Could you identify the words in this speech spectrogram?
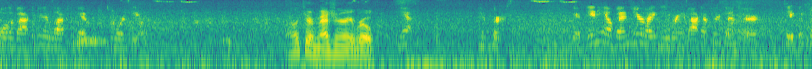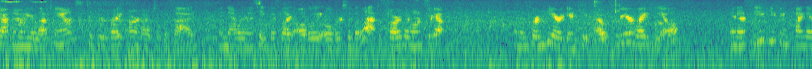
pull the back of your left hip towards the earth. I like your imaginary rope. Yeah. It works. Good. Inhale, bend your right knee, bring it back up through center. Take the strap now in your left hand. Take your right arm out to the side. And now we're going to take this leg all the way over to the left, as far as it wants to go. And then from here, again, kick out through your right heel. And now see if you can kind of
